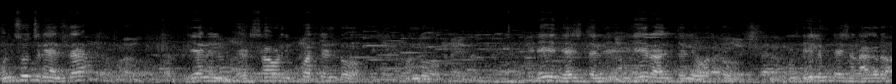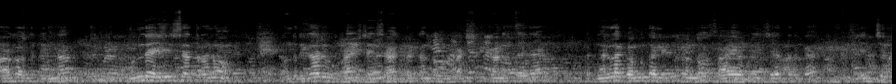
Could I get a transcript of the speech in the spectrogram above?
ಮುನ್ಸೂಚನೆಯಂತೆ ಏನು ಎರಡು ಸಾವಿರದ ಇಪ್ಪತ್ತೆಂಟು ಒಂದು ಇಡೀ ದೇಶದಲ್ಲಿ, ಇಡೀ ರಾಜ್ಯದಲ್ಲಿ ಇವತ್ತು ಡಿಲಿಮಿಟೇಷನ್ ಆಗೋ ಆಗೋದ್ರಿಂದ ಮುಂದೆ ಈ ಕ್ಷೇತ್ರನೂ ಒಂದು ರಿಸರ್ವ್ ಕಾನ್ಸ್ಟಿಟ್ಯೂನ್ಸಿ ಆಗ್ತಕ್ಕಂಥ ಒಂದು ಲಕ್ಷಣ ಕಾಣಿಸ್ತಾ ಇದೆ. ಅದನ್ನೆಲ್ಲ ಗಮನದಲ್ಲಿ ಇಟ್ಕೊಂಡು ಈ ಕ್ಷೇತ್ರಕ್ಕೆ ಹೆಚ್ಚಿನ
